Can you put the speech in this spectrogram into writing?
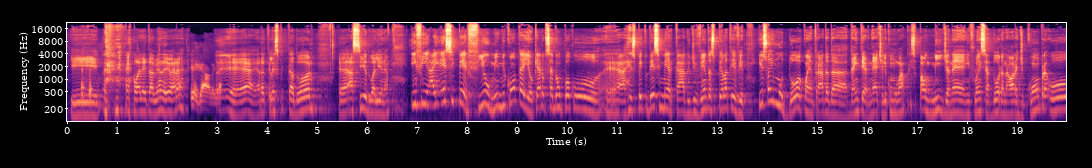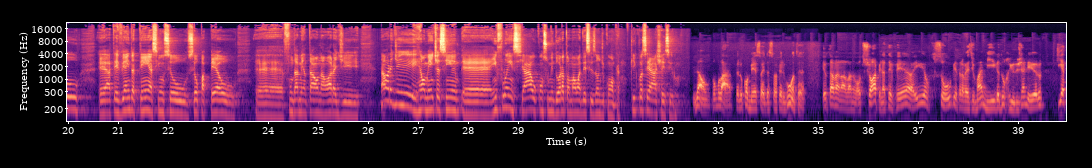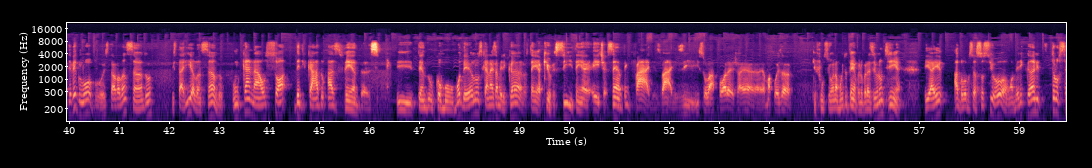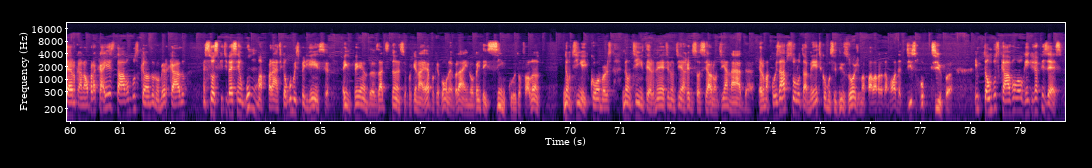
E olha, tá vendo aí? Eu era. Legal, legal. É, era telespectador é, assíduo ali, né? Enfim, aí esse perfil, me, me conta aí, eu quero saber um pouco é, a respeito desse mercado de vendas pela TV. Isso aí mudou com a entrada da, da internet ali como uma principal mídia, né, influenciadora na hora de compra, ou é, a TV ainda tem assim o seu, seu papel é, fundamental na hora de na hora de realmente assim é, influenciar o consumidor a tomar uma decisão de compra. O que, que você acha aí, Ciro? Não, vamos lá, pelo começo aí da sua pergunta. Eu estava lá no Auto Shopping, na TV, aí eu soube, através de uma amiga do Rio de Janeiro, que a TV Globo estava lançando, estaria lançando, um canal só dedicado às vendas. E tendo como modelo os canais americanos, tem a QVC, tem a HSM, tem vários, vários. E isso lá fora já é, é uma coisa que funciona há muito tempo. No Brasil não tinha. E aí a Globo se associou a um americano e trouxeram o canal para cá e estavam buscando no mercado pessoas que tivessem alguma prática, alguma experiência em vendas à distância, porque na época, bom lembrar, em 95, eu estou falando, não tinha e-commerce, não tinha internet, não tinha rede social, não tinha nada. Era uma coisa absolutamente, como se diz hoje, uma palavra da moda, disruptiva. Então buscavam alguém que já fizesse.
